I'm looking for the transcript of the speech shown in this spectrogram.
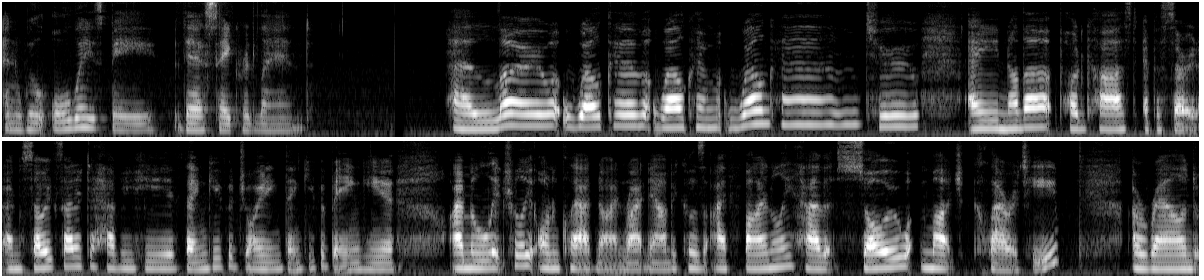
and will always be their sacred land. Hello, welcome, welcome, welcome to another podcast episode. I'm so excited to have you here. Thank you for joining. Thank you for being here. I'm literally on cloud nine right now because I finally have so much clarity around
